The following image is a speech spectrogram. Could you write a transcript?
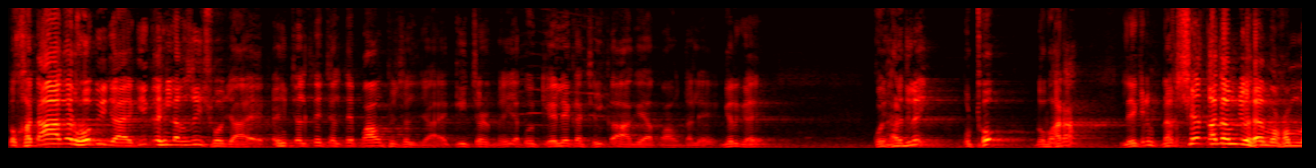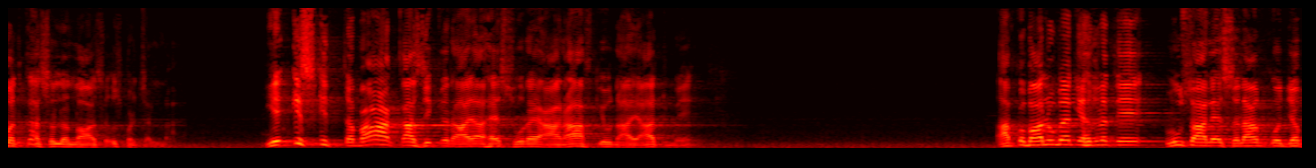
تو خطا اگر ہو بھی جائے گی، کہیں لغزش ہو جائے، کہیں چلتے چلتے پاؤں پھسل جائے، کیچڑ میں یا کوئی کیلے کا چھلکا آ گیا، پاؤں تلے گر گئے، کوئی حرج نہیں، اٹھو دوبارہ۔ لیکن نقش قدم جو ہے محمد کا صلی اللہ علیہ وسلم، اس پر چلنا۔ یہ اس اتباع کا ذکر آیا ہے سورہ آراف کی ان آیات میں۔ آپ کو معلوم ہے کہ حضرت موسا علیہ السلام کو جب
